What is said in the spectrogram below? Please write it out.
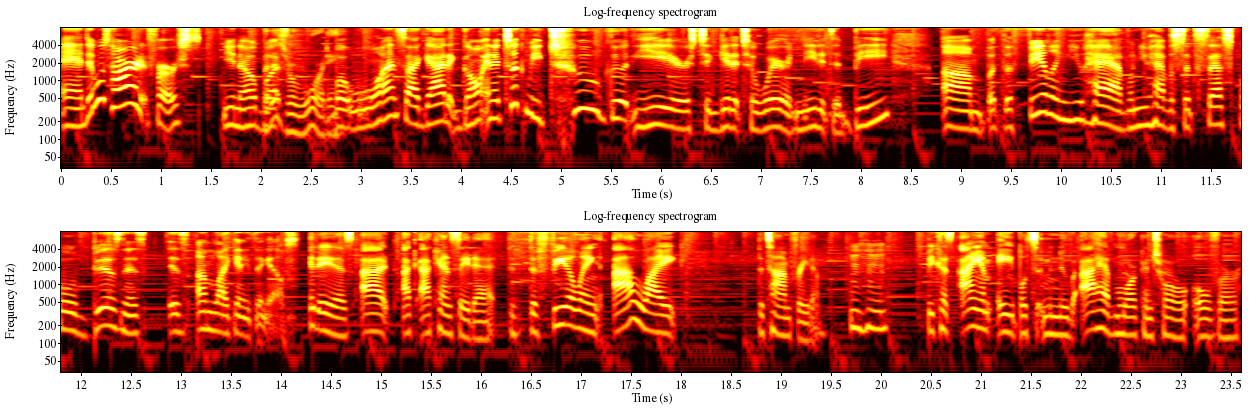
And it was hard at first, you know, but, it's rewarding. But once I got it going, and it took me two good years to get it to where it needed to be. Um, but the feeling you have when you have a successful business is unlike anything else. It is. I I, I can say that the, the feeling I like the time freedom mm-hmm. because I am able to maneuver. I have more control over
